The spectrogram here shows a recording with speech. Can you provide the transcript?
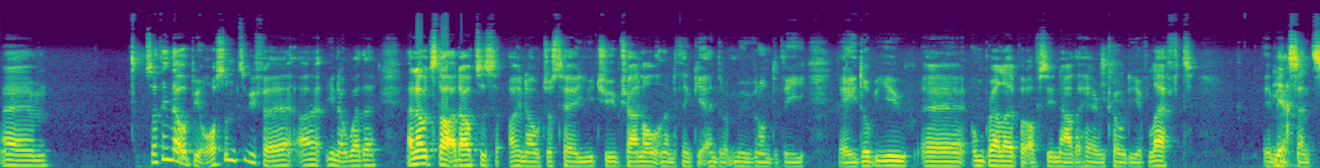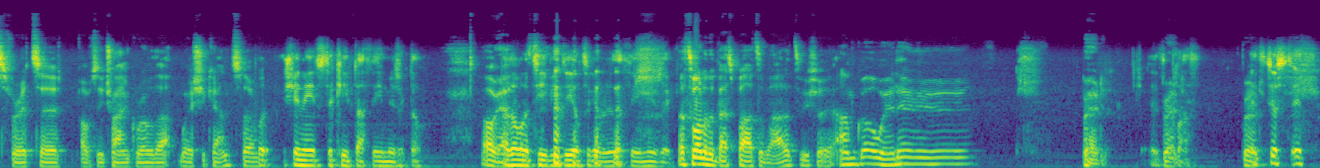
Um, so I think that would be awesome. To be fair, uh, you know whether I know it started out as I know just her YouTube channel, and then I think it ended up moving under the AW uh, umbrella. But obviously now that her and Cody have left, it makes yeah. sense for it to obviously try and grow that where she can. So, but she needs to keep that theme music though. Oh yeah. I don't want a TV deal to get rid of the theme music. That's one of the best parts about it. To be sure, I'm going in. Brady. It's Brady. class. It's just it.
